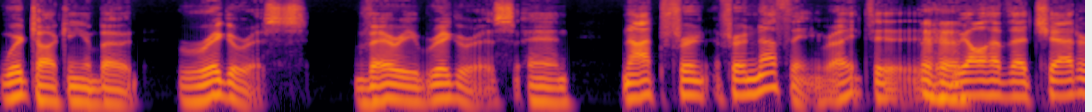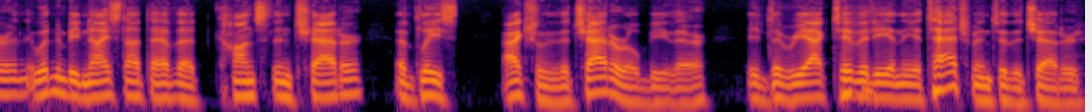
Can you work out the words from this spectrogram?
we're talking about rigorous, very rigorous, and not for for nothing, right? Uh, Uh-huh. We all have that chatter, and wouldn't it be nice not to have that constant chatter? At least, actually, the chatter will be there. It- the reactivity and the attachment to the chatter,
